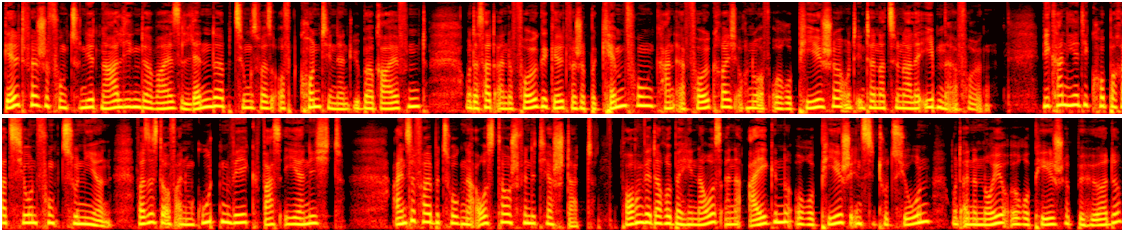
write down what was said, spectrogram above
Geldwäsche funktioniert naheliegenderweise länder- bzw. oft kontinentübergreifend und das hat eine Folge. Geldwäschebekämpfung kann erfolgreich auch nur auf europäischer und internationaler Ebene erfolgen. Wie kann hier die Kooperation funktionieren? Was ist da auf einem guten Weg, was eher nicht? Einzelfallbezogener Austausch findet ja statt. Brauchen wir darüber hinaus eine eigene europäische Institution und eine neue europäische Behörde?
